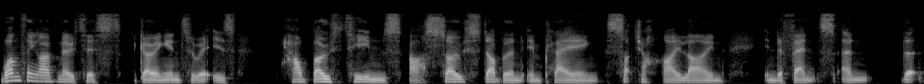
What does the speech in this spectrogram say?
One thing I've noticed going into it is how both teams are so stubborn in playing such a high line in defence and that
